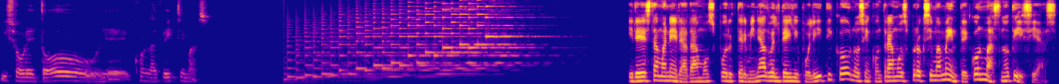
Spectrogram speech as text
y sobre todo eh, con las víctimas. Y de esta manera damos por terminado el Daily Político. Nos encontramos próximamente con más noticias.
